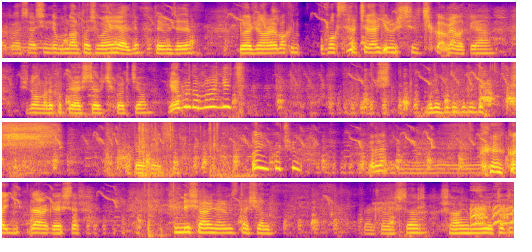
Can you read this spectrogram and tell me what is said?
Arkadaşlar şimdi bunları taşımaya geldim. Temizledim. Güvercin oraya bakın ufak serçeler girmiş içeri çıkamayalım ya. Şimdi onları kapıyı açacağım çıkartacağım. Gel buradan buradan geç. Şşt, Burada burada burada gel. Bak arkadaşlar. Ay kaçıyor. Gel lan. Kay gittiler arkadaşlar. Şimdi şahinlerimizi taşıyalım. Arkadaşlar şahinimizi getirdik.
